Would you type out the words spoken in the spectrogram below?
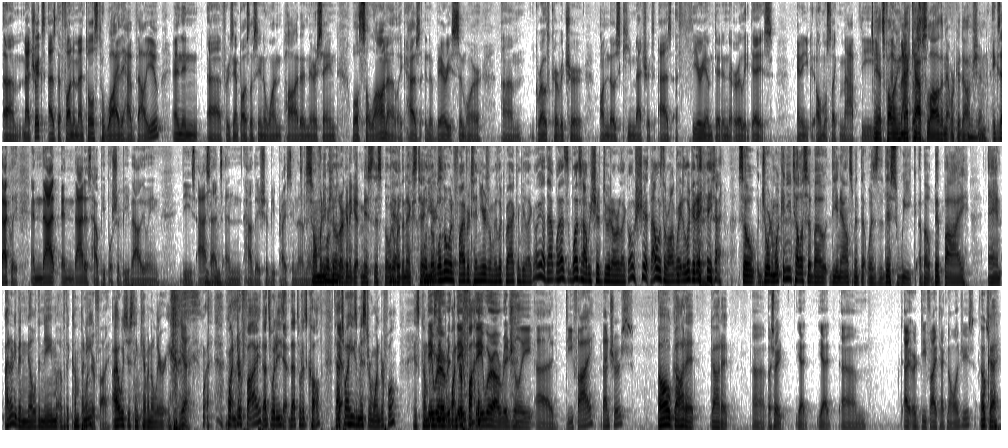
um, metrics as the fundamentals to why they have value. And then, uh, for example, I was listening to one pod, and they were saying, well, Solana like has in a very similar um, growth curvature on those key metrics as Ethereum did in the early days, and you could almost like map the yeah, it's following map those- Metcalfe's law, the network adoption. Exactly, and that and that is how people should be valuing these assets and how they should be pricing them. Mm-hmm. So many Well, people no- are going to get miss this boat Yeah. over the next 10 we'll know- years. we'll know in five or 10 years when we look back and be like, oh, yeah, that was, was how we should do it. Or like, oh, shit, that was the wrong way to look at it. yeah. So, Jordan, what can you tell us about the announcement that was this week about BitBuy? And I don't even know the name of the company. Wonderfi. I always just think Kevin O'Leary. Yeah. Wonderfi. That's what he's. Yeah. That's what it's called. That's Yeah. why he's Mr. Wonderful. His They were ori- they, they were originally uh, DeFi Ventures. oh, got it. Got it. Uh, oh, sorry, yeah, yeah, um, or DeFi Technologies. Okay.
